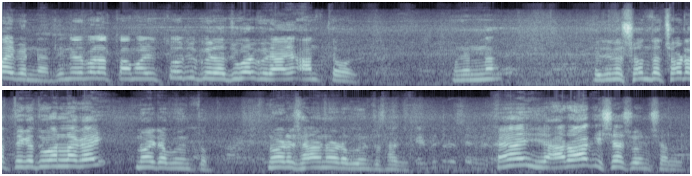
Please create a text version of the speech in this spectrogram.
পাইবেন না। দিনের বেলা তো আমার তৈরি করে জোগাড় করে আনতে হয়। বুঝলেন না? এই জন্য সন্ধ্যা ছটার থেকে দোকান লাগাই নয়টা পর্যন্ত। নয়টা সাড়ে নয়টা পর্যন্ত থাকে। হ্যাঁ আরও আগে শেষ হয় ইনশাল্লাহ।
